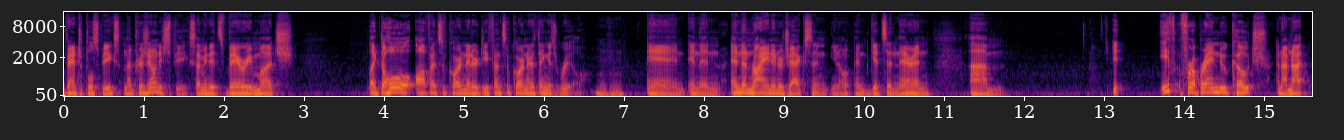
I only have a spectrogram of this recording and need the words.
Vanterpool speaks, and then Prigioni speaks. I mean, it's very much like the whole offensive coordinator, defensive coordinator thing is real, Mm-hmm. and and then and then Ryan interjects and you know and gets in there and. Um, it, if for a brand new coach, and I'm not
